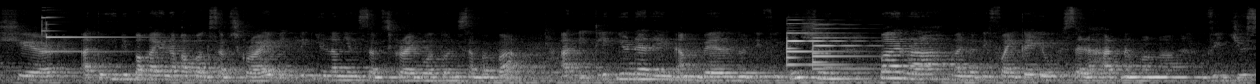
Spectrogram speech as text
share, at kung hindi pa kayo nakapag-subscribe, i-click niyo lang yung subscribe button sa baba at i-click niyo na rin ang bell notification para ma-notify kayo sa lahat ng mga videos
